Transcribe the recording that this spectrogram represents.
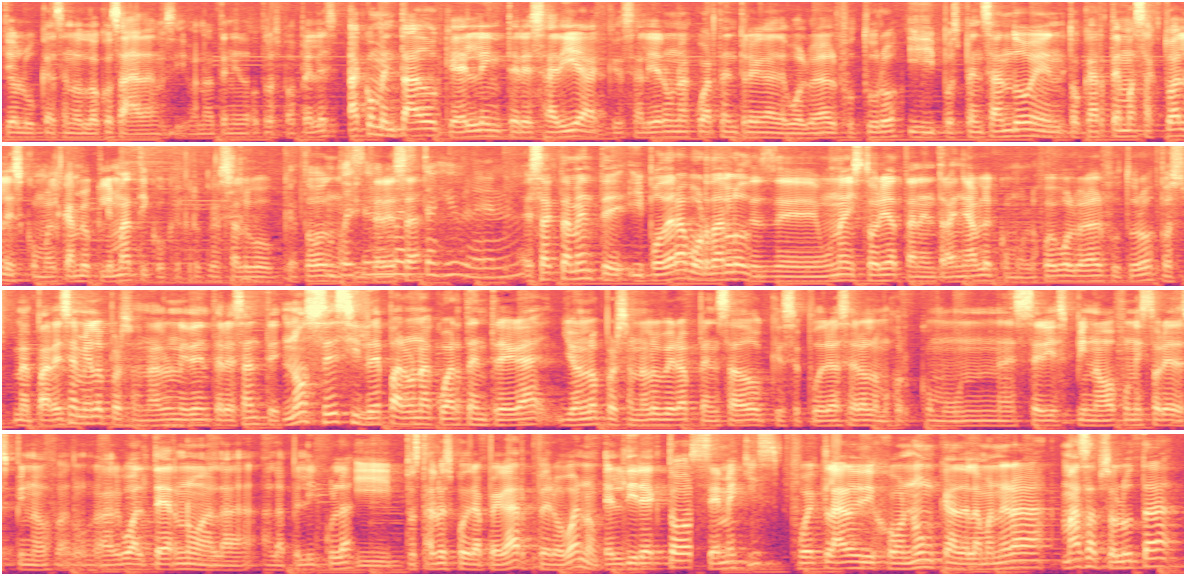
tío Lucas en Los Locos Adams y bueno, ha tenido otros papeles, ha comentado que a él le interesaría que saliera una cuarta entrega de Volver al Futuro y pues pensando en tocar temas actuales como el cambio climático, que creo que es algo que a todos nos Pues es interesa. más tangible, ¿no? Exactamente, y poder abordarlo desde una historia tan entrañable como lo fue Volver al Futuro, pues me parece a mí en lo personal una idea interesante. No sé si dé para una cuarta entrega, yo en lo personal hubiera pensado que se podría hacer a lo mejor como una serie spin-off, una historia de spin-off, algo, alterno a la, a la película, y pues tal vez podría pegar, pero bueno, el director CMX fue claro y dijo, nunca, de la manera más absoluta,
